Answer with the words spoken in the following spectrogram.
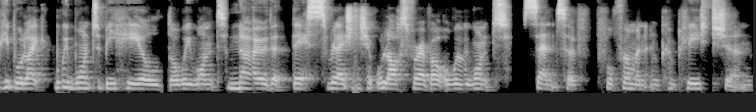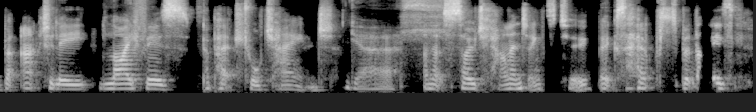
people like we want to be healed or we want to know that this relationship will last forever or we want sense of fulfillment and completion. But actually life is perpetual change. Yes. And that's so challenging to accept but that is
